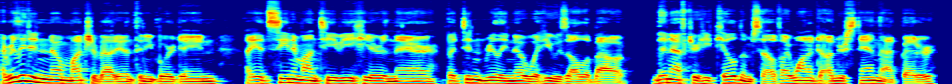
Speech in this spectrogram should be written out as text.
I really didn't know much about Anthony Bourdain. I had seen him on TV here and there, but didn't really know what he was all about. Then, after he killed himself, I wanted to understand that better.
